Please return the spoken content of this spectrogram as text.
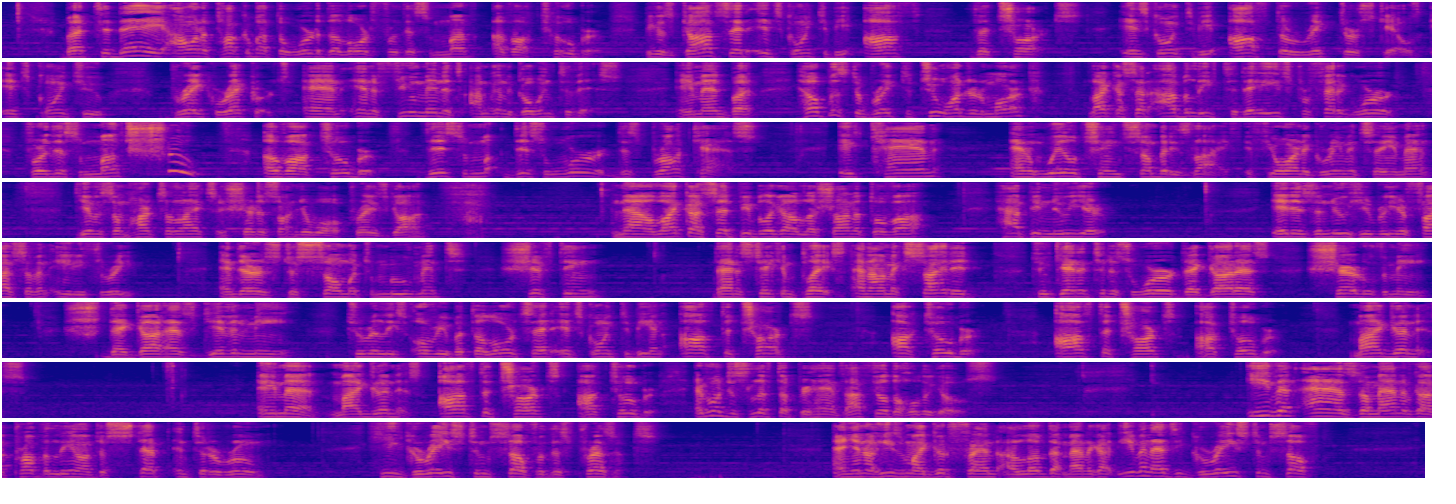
But today I want to talk about the word of the Lord for this month of October because God said it's going to be off the charts. It's going to be off the Richter scales. It's going to break records. And in a few minutes, I'm going to go into this. Amen. But help us to break the 200 mark. Like I said, I believe today's prophetic word for this month shoo, of October, this, this word, this broadcast, it can and will change somebody's life. If you're in agreement, say amen. Give us some hearts and likes and share this on your wall. Praise God. Now, like I said, people of God, Lashana Tova, Happy New Year. It is the new Hebrew year 5783. And there's just so much movement, shifting that has taken place. And I'm excited to get into this word that God has shared with me, that God has given me to release over you. But the Lord said it's going to be an off the charts October. Off the charts October. My goodness. Amen. My goodness. Off the charts October. Everyone just lift up your hands. I feel the Holy Ghost. Even as the man of God, Prophet Leon, just stepped into the room, he graced himself with his presence. And you know, he's my good friend. I love that man of God. Even as he graced himself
